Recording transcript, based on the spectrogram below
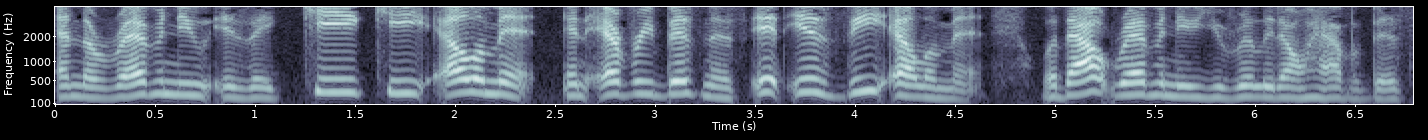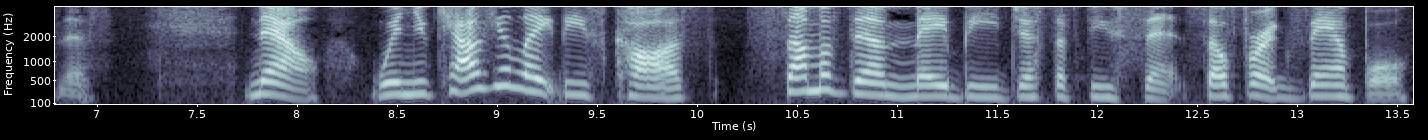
And the revenue is a key, key element in every business. It is the element. Without revenue, you really don't have a business. Now, when you calculate these costs, some of them may be just a few cents. So for example,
